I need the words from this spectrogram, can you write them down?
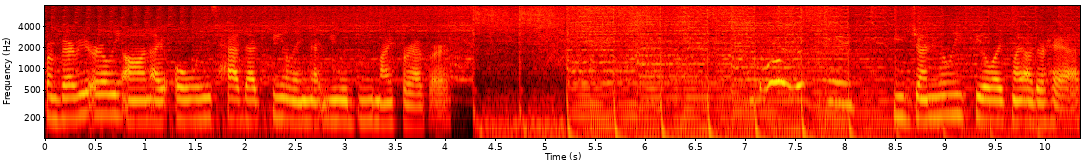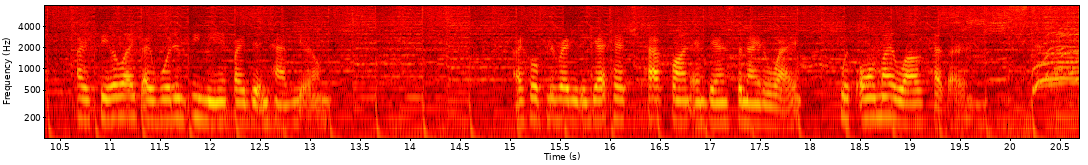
From very early on, I always had that feeling that you would be my forever. You genuinely feel like my other half. I feel like I wouldn't be me if I didn't have you. I hope you're ready to get hitched, have fun, and dance the night away. With all my love, Heather.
